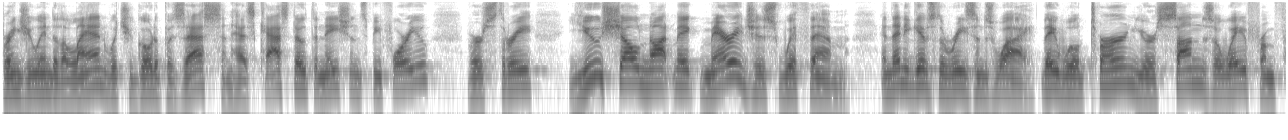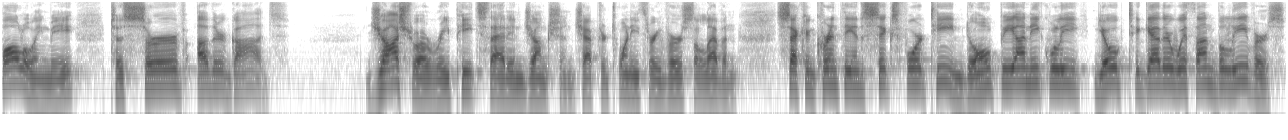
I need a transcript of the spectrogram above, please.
brings you into the land which you go to possess and has cast out the nations before you. Verse 3 You shall not make marriages with them. And then he gives the reasons why. They will turn your sons away from following me to serve other gods. Joshua repeats that injunction, chapter 23, verse 11. 2 Corinthians 6:14, don't be unequally yoked together with unbelievers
